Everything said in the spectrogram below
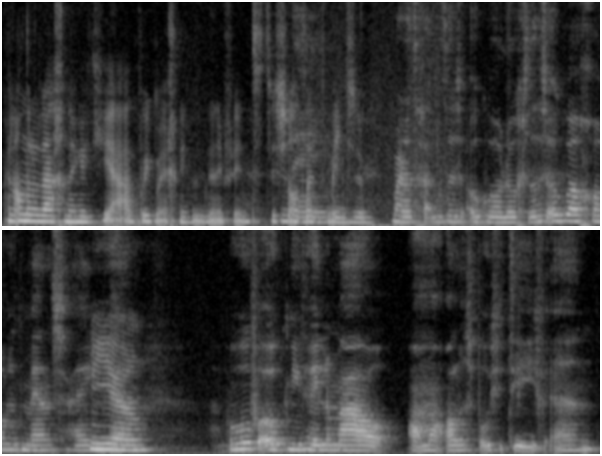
En andere dagen denk ik, ja, het boeit me echt niet wat iedereen vindt. Het is altijd een beetje zo. Maar dat, gaat, dat is ook wel logisch. Dat is ook wel gewoon het mens zijn. Ja. En we hoeven ook niet helemaal allemaal alles positief en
